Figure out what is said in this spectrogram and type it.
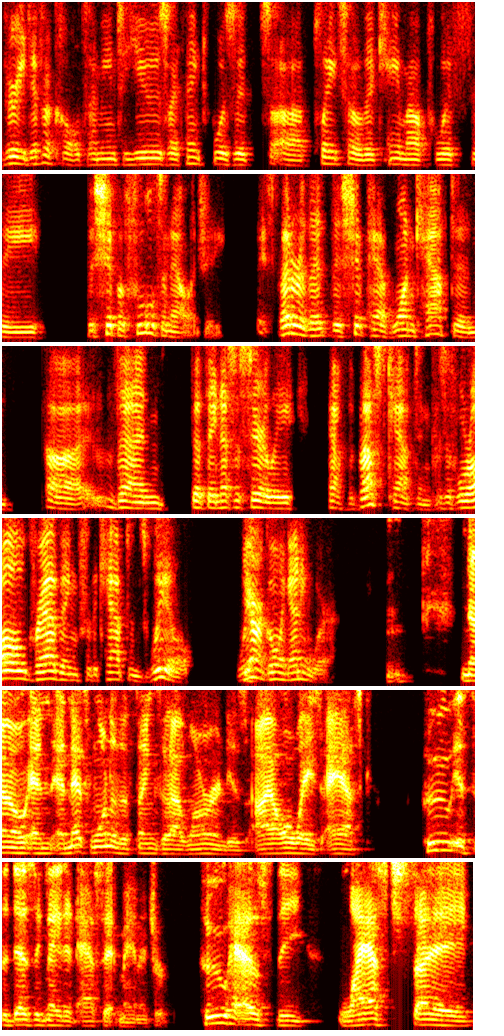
very difficult. I mean, to use, I think, was it uh, Plato that came up with the the ship of fools analogy. It's better that the ship have one captain uh, than that they necessarily have the best captain because if we're all grabbing for the captain's wheel, we yeah. aren't going anywhere. Hmm. No, and and that's one of the things that I learned is I always ask, who is the designated asset manager? Who has the last say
